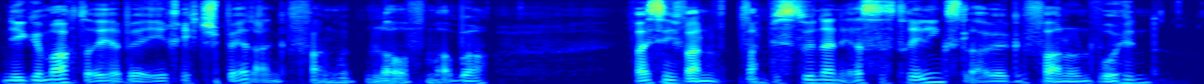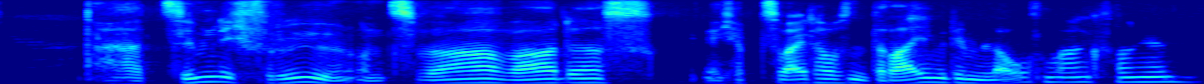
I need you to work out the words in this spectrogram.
nie gemacht. Ich habe ja eh recht spät angefangen mit dem Laufen, aber weiß nicht, wann, wann bist du in dein erstes Trainingslager gefahren und wohin? Ah, ziemlich früh. Und zwar war das, ich habe 2003 mit dem Laufen angefangen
